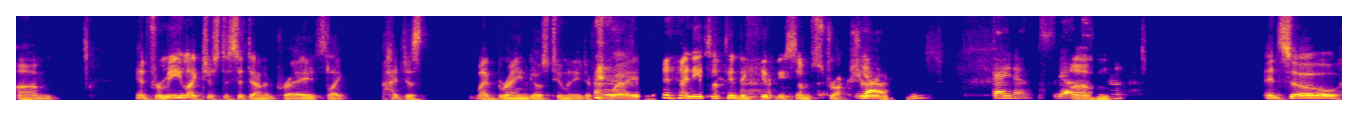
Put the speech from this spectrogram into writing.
Um, and for me, like just to sit down and pray, it's like I just my brain goes too many different ways. I need something to give me some structure. Yeah. Guidance. Yes. Um, and so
